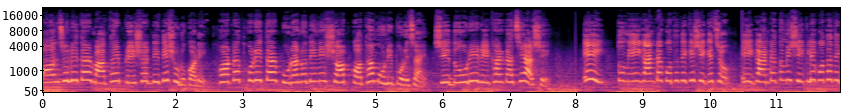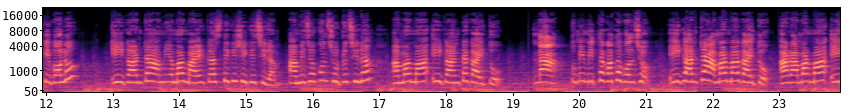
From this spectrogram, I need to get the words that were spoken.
অঞ্জলি তার মাথায় প্রেসার দিতে শুরু করে। হঠাৎ করে তার পুরানো দিনের সব কথা মনে পড়ে যায়। সে দৌড়ে রেখার কাছে আসে। এই, তুমি এই গানটা কোথা থেকে শিখেছো? এই গানটা তুমি শিখলে কোথা থেকে বলো? এই গানটা আমি আমার মায়ের কাছ থেকে শিখেছিলাম। আমি যখন ছোট ছিলাম, আমার মা এই গানটা গাইতো। না, তুমি মিথ্যা কথা বলছো। এই গানটা আমার মা গাইতো, আর আমার মা এই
